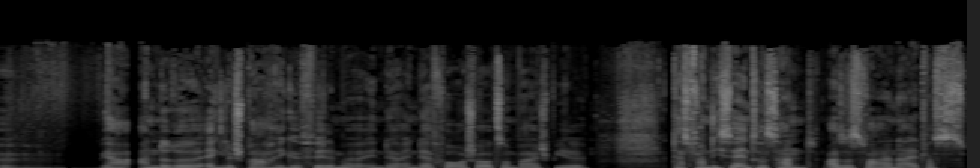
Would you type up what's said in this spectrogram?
äh, ja andere englischsprachige Filme in der in der Vorschau zum Beispiel. Das fand ich sehr interessant. Also es war eine etwas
